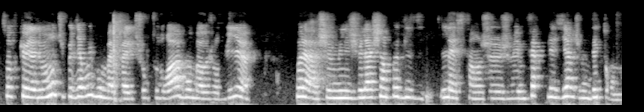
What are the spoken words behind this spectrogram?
Sauf qu'il y a des moments où tu peux dire oui, bon, bah, je vais aller toujours tout droit, bon, bah, aujourd'hui, euh, voilà, je, me- je vais lâcher un peu de l'est, hein, je, je vais me faire plaisir, je me détourne.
